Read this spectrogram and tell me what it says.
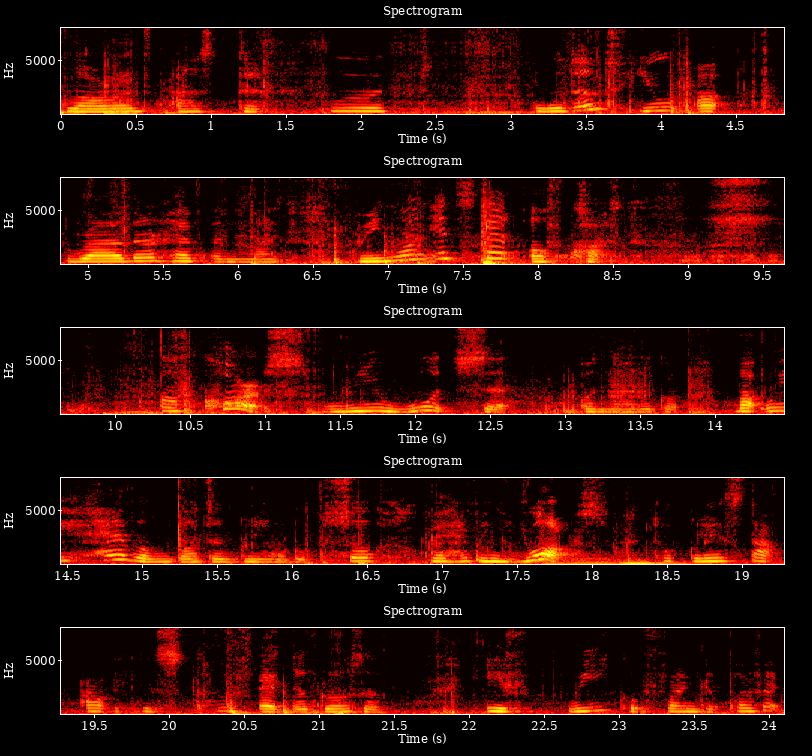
Florence asked. Would, wouldn't you uh, rather have a nice green one instead? Of course. Of course, we would, said another girl. But we haven't got a green book, so we're having yours. Twinkling stuck out his tongue at the girls. If we could find the perfect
